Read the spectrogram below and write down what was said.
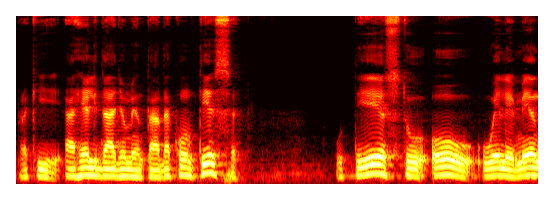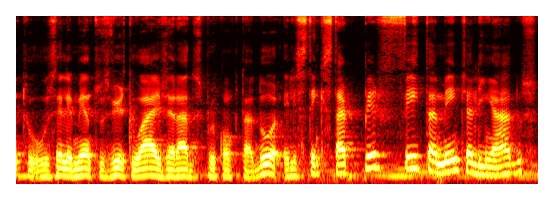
Para que a realidade aumentada aconteça, o texto ou o elemento, os elementos virtuais gerados por computador, eles têm que estar perfeitamente alinhados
